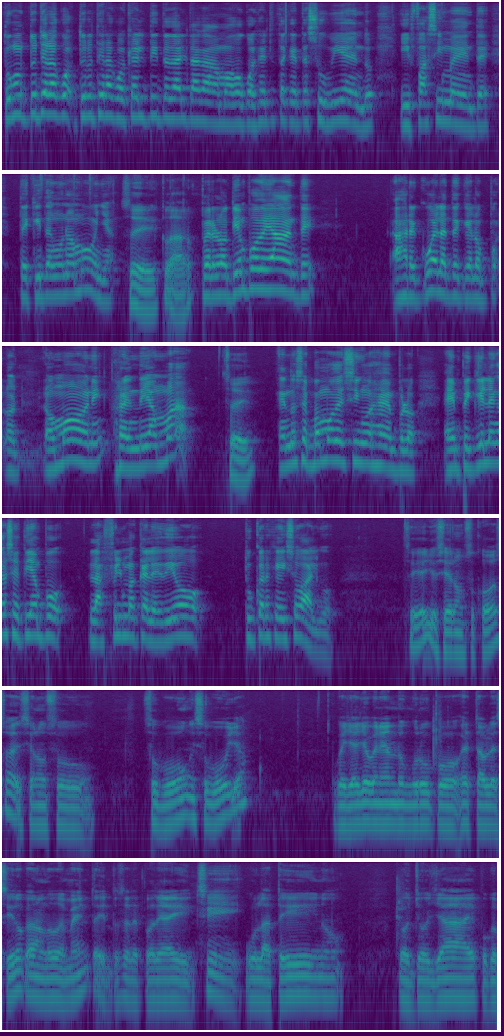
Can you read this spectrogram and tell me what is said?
tú, tú, tiras, tú le tiras a cualquier artista de alta gama o cualquier artista que esté subiendo y fácilmente te quitan una moña. Sí, claro. Pero en los tiempos de antes, ah, recuérdate que los, los, los money rendían más. Sí. Entonces, vamos a decir un ejemplo. En Piquil en ese tiempo, la firma que le dio, ¿tú crees que hizo algo? Sí, ellos hicieron su cosa, hicieron su, su boom y su bulla. Porque ya ellos venían de un grupo establecido que eran los dementes. Y entonces después de ahí, Sí. un latino, los Yoyai, porque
